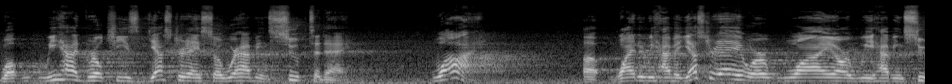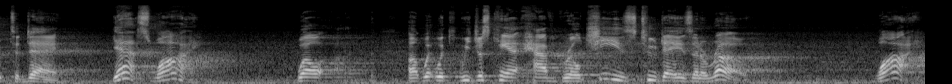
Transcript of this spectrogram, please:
Well, we had grilled cheese yesterday, so we're having soup today. Why? Uh, why did we have it yesterday, or why are we having soup today? Yes, why? Well, uh, we, we just can't have grilled cheese two days in a row. Why?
